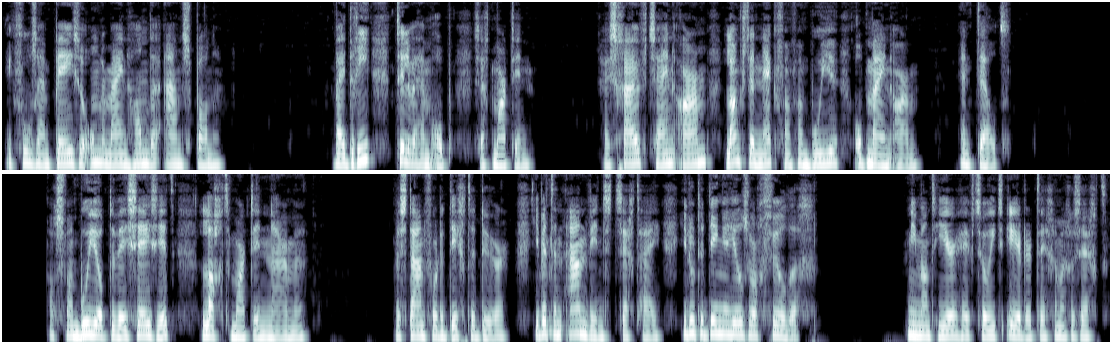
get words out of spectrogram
Ik voel zijn pezen onder mijn handen aanspannen. Bij drie tillen we hem op, zegt Martin. Hij schuift zijn arm langs de nek van Van Boeien op mijn arm en telt. Als Van Boeien op de wc zit, lacht Martin naar me. We staan voor de dichte deur. Je bent een aanwinst, zegt hij. Je doet de dingen heel zorgvuldig. Niemand hier heeft zoiets eerder tegen me gezegd.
